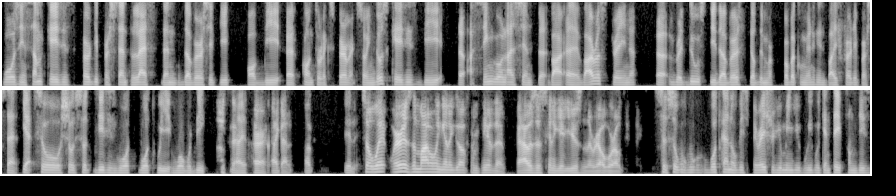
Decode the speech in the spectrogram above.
was in some cases 30% less than the diversity of the uh, control experiment. So in those cases, the uh, a single ancient uh, uh, virus strain uh, reduce the diversity of the microbial communities by 30%. Yeah. So, so, so this is what, what we, what would be. Okay. All right. I got it. Okay. So where, where is the modeling going to go from here then? How is this going to get used in the real world? So, so what kind of inspiration you mean you, we, we can take from these,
